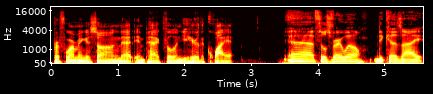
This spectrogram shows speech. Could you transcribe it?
performing a song that impactful and you hear the quiet? Yeah, it feels very well because I,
